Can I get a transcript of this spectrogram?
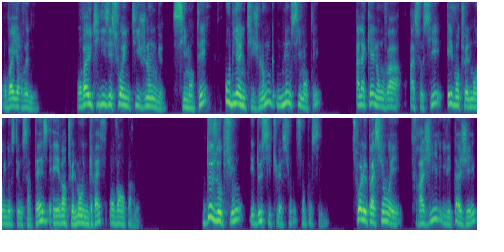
On va y revenir on va utiliser soit une tige longue cimentée ou bien une tige longue non cimentée à laquelle on va associer éventuellement une ostéosynthèse et éventuellement une greffe, on va en parler. Deux options et deux situations sont possibles. Soit le patient est fragile, il est âgé,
